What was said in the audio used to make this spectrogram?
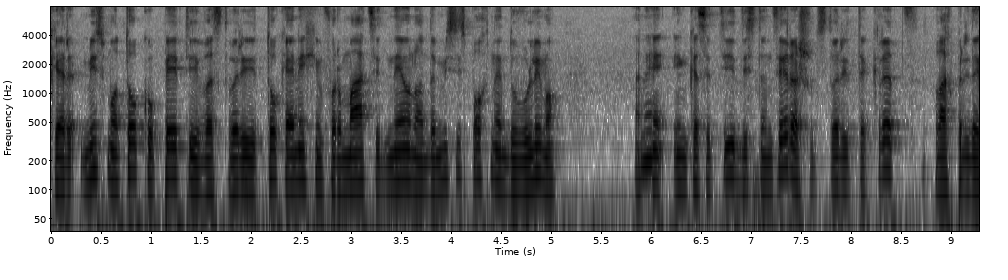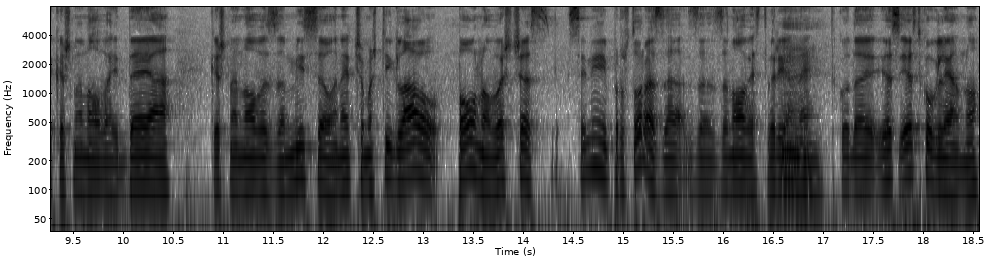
ker mi smo toliko peti v stvari, toliko enih informacij dnevno, da mi si sploh ne dovolimo. Ne? In ko se ti distanciraš od stvari, takrat lahko pride kakšna nova ideja, kakšna nova zamisel. Ne? Če imaš ti glavo polno, vse čas, se ni prostora za, za, za nove stvari. Mm. Tako da jaz, jaz tako gledam. No?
